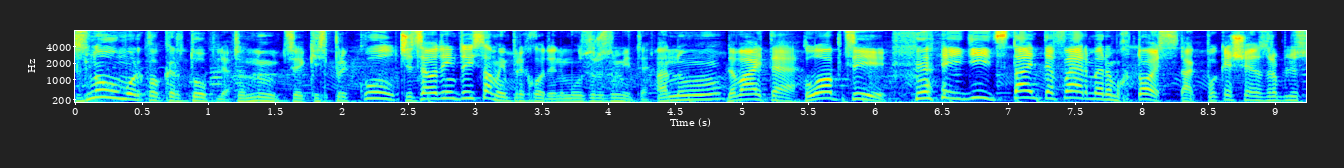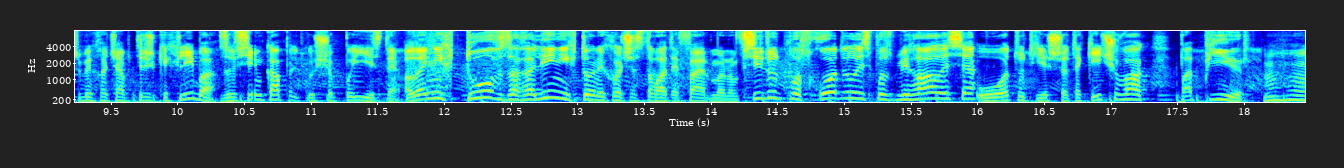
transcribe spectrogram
Знову морква картопля. Та ну, це якийсь прикол. Чи це один той самий приходить, не можу зрозуміти. А ну, давайте, хлопці, йдіть, станьте фермером хтось. Так, поки що я зроблю собі хоча б трішки хліба, зовсім капельку, щоб поїсти. Але ніхто взагалі ніхто не хоче ставати фермером. Всі тут посходились, позбігалися. О, тут є ще такий чувак. Папір. Угу.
